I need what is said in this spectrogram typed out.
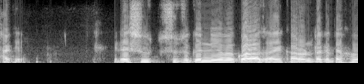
থাকে। এটা সূচকের নিয়মে করা যায়। কারণটাকে দেখো,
